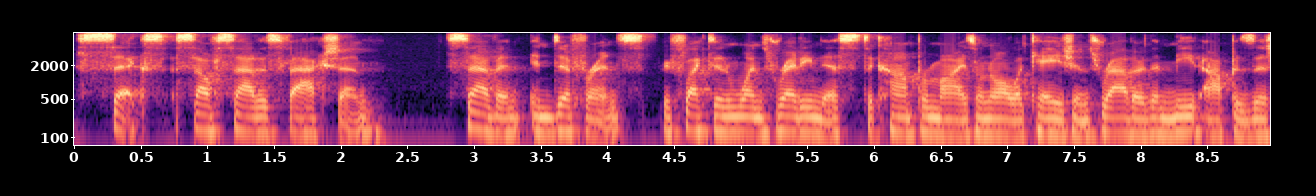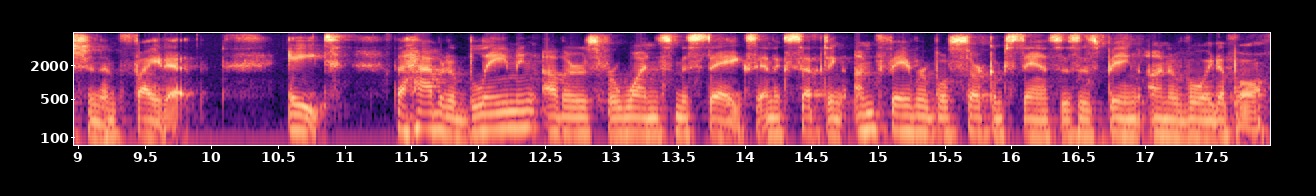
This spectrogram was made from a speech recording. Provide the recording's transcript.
Six, self satisfaction. Seven, indifference, reflected in one's readiness to compromise on all occasions rather than meet opposition and fight it. Eight, the habit of blaming others for one's mistakes and accepting unfavorable circumstances as being unavoidable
